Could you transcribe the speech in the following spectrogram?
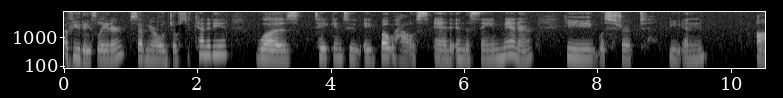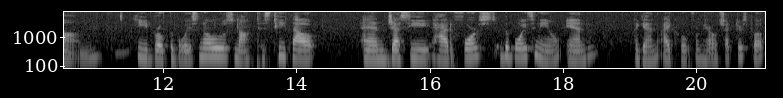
A few days later, seven year old Joseph Kennedy was taken to a boathouse, and in the same manner, he was stripped, beaten. Um, he broke the boy's nose, knocked his teeth out, and Jesse had forced the boy to kneel. And again, I quote from Harold Schechter's book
